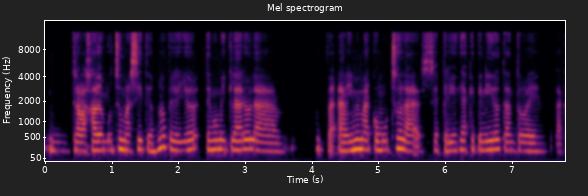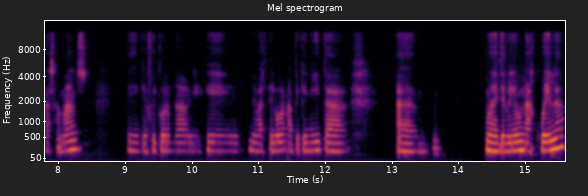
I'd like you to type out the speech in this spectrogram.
mm, trabajado en muchos más sitios, ¿no? Pero yo tengo muy claro la, a mí me marcó mucho las experiencias que he tenido tanto en la Casa Mans, eh, que fui con una ONG de Barcelona pequeñita, a, bueno, intervenir en una escuela,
